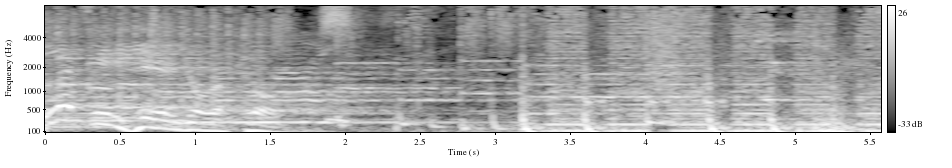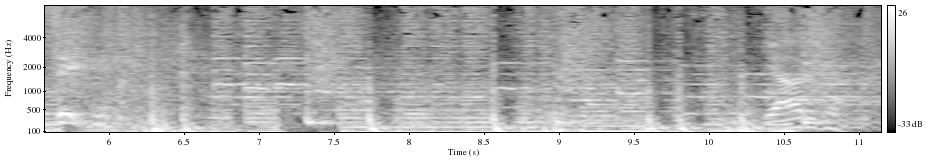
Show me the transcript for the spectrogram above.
Let me hear your applause. Yeah,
